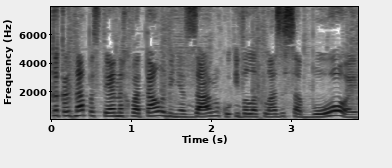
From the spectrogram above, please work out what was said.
как одна постоянно хватала меня за руку и волокла за собой,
